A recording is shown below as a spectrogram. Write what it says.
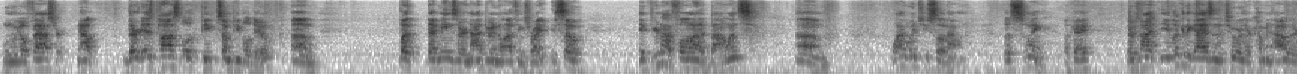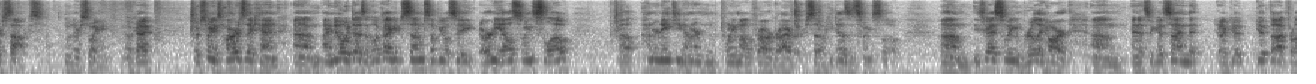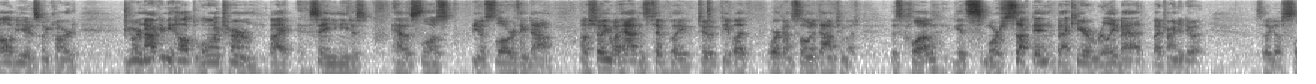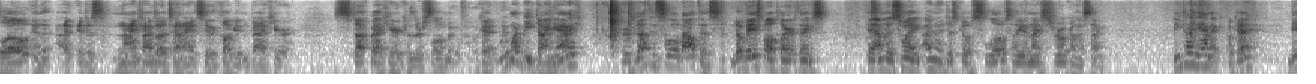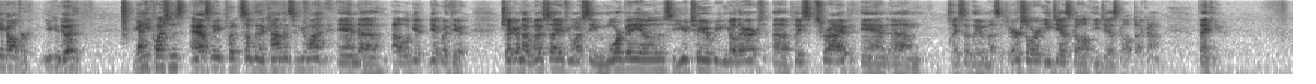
when we go faster. Now, there is possible, some people do, um, but that means they're not doing a lot of things right. So if you're not falling out of balance, um, why would you slow down? Let's swing, okay? There's not, you look at the guys in the tour, they're coming out of their socks when they're swinging, okay? They're swinging as hard as they can. Um, I know it doesn't look like it to some. Some people say Ernie Els swings slow. Well, 118, 120 mile per hour driver, so he doesn't swing slow. Um, these guys swing really hard, um, and it's a good sign that a good good thought for all of you to swing hard. You are not going to be helped long term by saying you need to have a slow, you know, slow everything down. I'll show you what happens typically to people that work on slowing it down too much. this club gets more sucked in back here really bad by trying to do it. So I go slow, and I, it just nine times out of ten, I see the club getting back here, stuck back here because they're slow move. Okay, we want to be dynamic. There's nothing slow about this. No baseball player thinks, yeah, I'm gonna swing. I'm gonna just go slow so I get a nice stroke on this thing. Be dynamic, okay? Be a golfer. You can do it. If you got any questions, ask me. Put something in the comments if you want, and uh, I will get get with you. Check out my website if you want to see more videos. YouTube, you can go there. Uh, please subscribe and, um, like I said, leave a message. Air Soar, EJS Golf, EJSGolf.com. Thank you.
